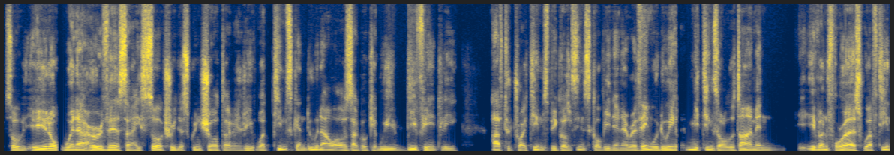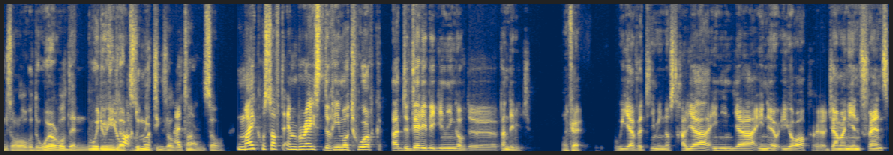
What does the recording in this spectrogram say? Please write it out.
So you know, when I heard this and I saw actually the screenshot actually what Teams can do now, I was like, okay, we definitely have to try Teams because since COVID and everything, we're doing meetings all the time. And even for us, we have teams all over the world and we're doing like Zoom meetings all the time. So Microsoft embraced the remote work at the very beginning of the pandemic. Okay. We have a team in Australia, in India, in Europe, uh, Germany and France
